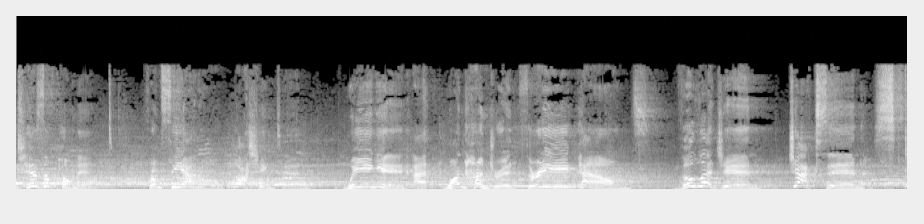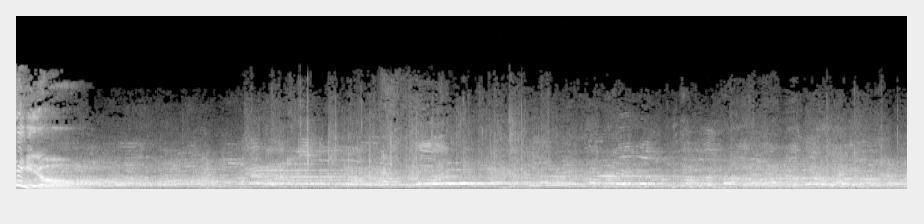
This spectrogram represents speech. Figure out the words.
his opponent from Seattle, Washington, weighing in at 138 pounds, the legend, Jackson Steel.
